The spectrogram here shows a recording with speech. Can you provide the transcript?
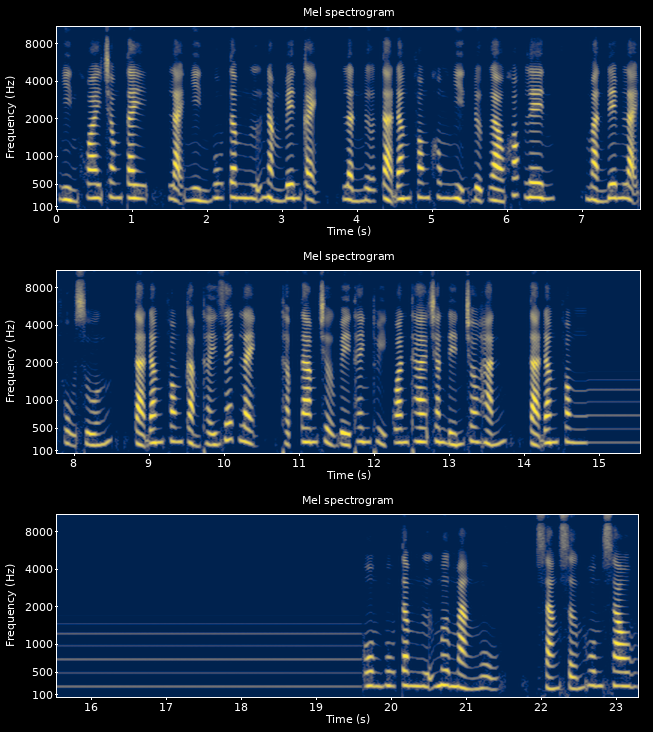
Nhìn khoai trong tay, lại nhìn vu tâm ngữ nằm bên cạnh. Lần nữa tả Đăng Phong không nhịn được gào khóc lên. Màn đêm lại phủ xuống, tả Đăng Phong cảm thấy rét lạnh. Thập Tam trở về thanh thủy quan tha chăn đến cho hắn. Tả Đăng Phong ôm vu tâm ngữ mơ màng ngủ. Sáng sớm hôm sau,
